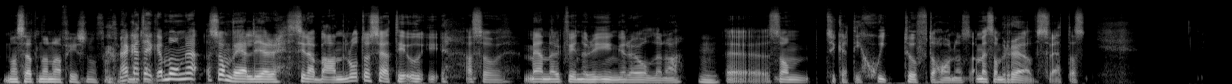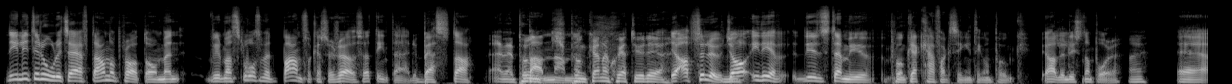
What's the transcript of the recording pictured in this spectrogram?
Man har sett någon affisch någonstans. Men jag kan tänka, många som väljer sina band, låt oss säga att det är alltså, män eller kvinnor i yngre åldrarna, Mm. eh, som tycker att det är skittufft att ha någon, men som rövsvett. Alltså, det är lite roligt så här efterhand att prata om, men vill man slå som ett band så kanske rövsvett inte är det bästa. Nej, men punk, bandnamnet. punkarna sket ju det. Ja, absolut. Mm. Ja, det, det stämmer ju. Punk. Jag kan faktiskt ingenting om punk. Jag har aldrig lyssnat på det. Eh,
